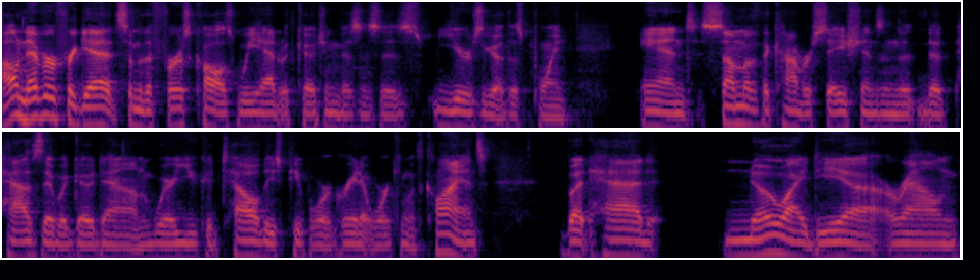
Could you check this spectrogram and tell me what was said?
I'll never forget some of the first calls we had with coaching businesses years ago at this point and some of the conversations and the, the paths they would go down where you could tell these people were great at working with clients but had no idea around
